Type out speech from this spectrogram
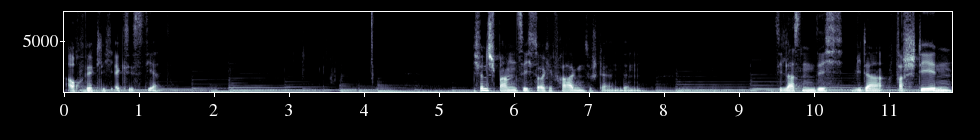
auch wirklich existiert? Ich finde es spannend, sich solche Fragen zu stellen, denn sie lassen dich wieder verstehen,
